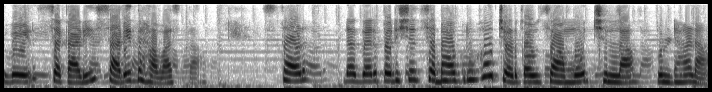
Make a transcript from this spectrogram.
वेळ सकाळी साडे दहा वाजता. स्थळ नगर परिषद सभागृह जळगाव जामोद जिल्हा बुलढाणा.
